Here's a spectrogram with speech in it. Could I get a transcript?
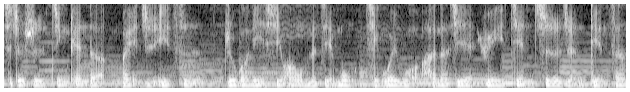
这就是今天的每日一词。如果你喜欢我们的节目，请为我和那些愿意坚持的人点赞。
